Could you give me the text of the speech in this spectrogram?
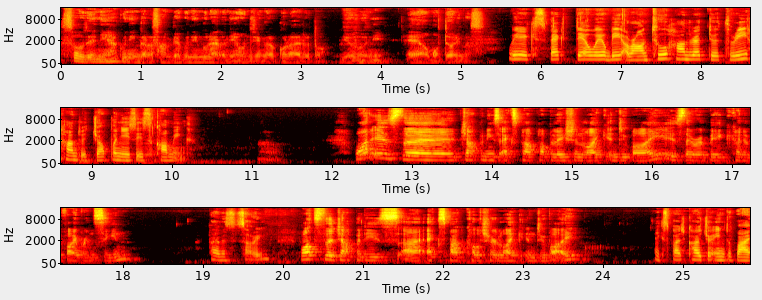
そうで200人から300人ぐらいの日本人が来られるというふうに、えー思っております。We expect there will be around 200 to 300 Japanese is coming. What is the Japanese expat population like in Dubai? Is there a big kind of vibrant scene? Privacy, sorry. What's the Japanese uh, expat culture like in Dubai Expat culture in Dubai.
